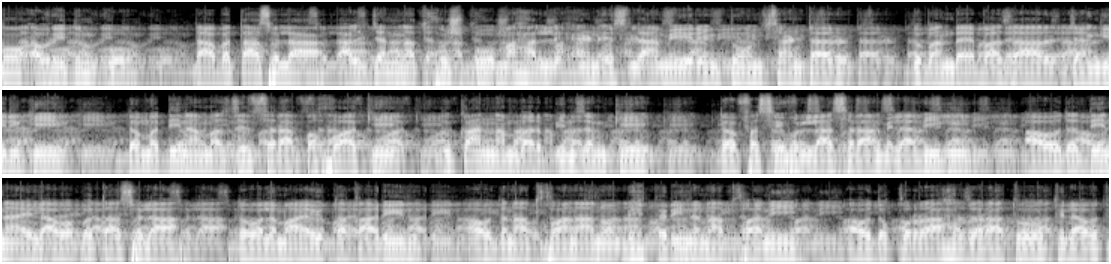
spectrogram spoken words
و اوریدن کو دابتا صلاح الجنت خوشبو محل اینڈ اسلامی رنگ ٹون سنٹر دوبندہ بازار جانگیری کی، دو مدینہ مسجد سرا پخوا کی، دکان نمبر پنزم کی، دو فسیح اللہ سرا ملاوی گی او دو دینہ علاوہ بتا صلاح دو علماء تقاریر او دو ناتخوانان و بہترین ناتخوانی او دو قرآ حضرات و تلاوت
